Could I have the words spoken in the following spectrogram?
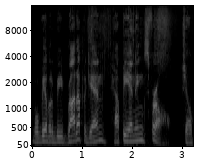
will be able to be brought up again. Happy endings for all. Joe.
